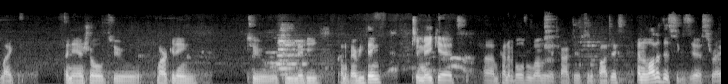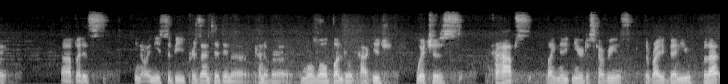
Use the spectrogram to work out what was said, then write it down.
like financial to marketing to community, kind of everything, to make it um, kind of overwhelmingly attractive to the projects. And a lot of this exists, right? Uh, but it's you know it needs to be presented in a kind of a more well bundled package, which is perhaps like near discovery is the right venue for that.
